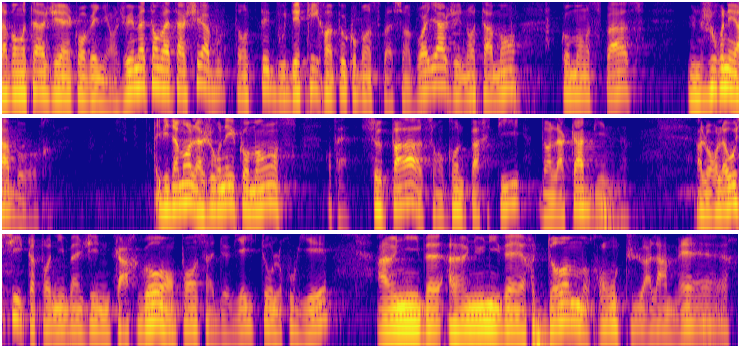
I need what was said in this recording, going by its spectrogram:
avantages et inconvénients. Je vais maintenant m'attacher à vous, tenter de vous décrire un peu comment se passe un voyage et notamment comment se passe une journée à bord. Évidemment, la journée commence enfin, se passe en grande partie dans la cabine. Alors là aussi, quand on imagine cargo, on pense à de vieilles tôles rouillées, à un univers, univers d'hommes rompus à la mer,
